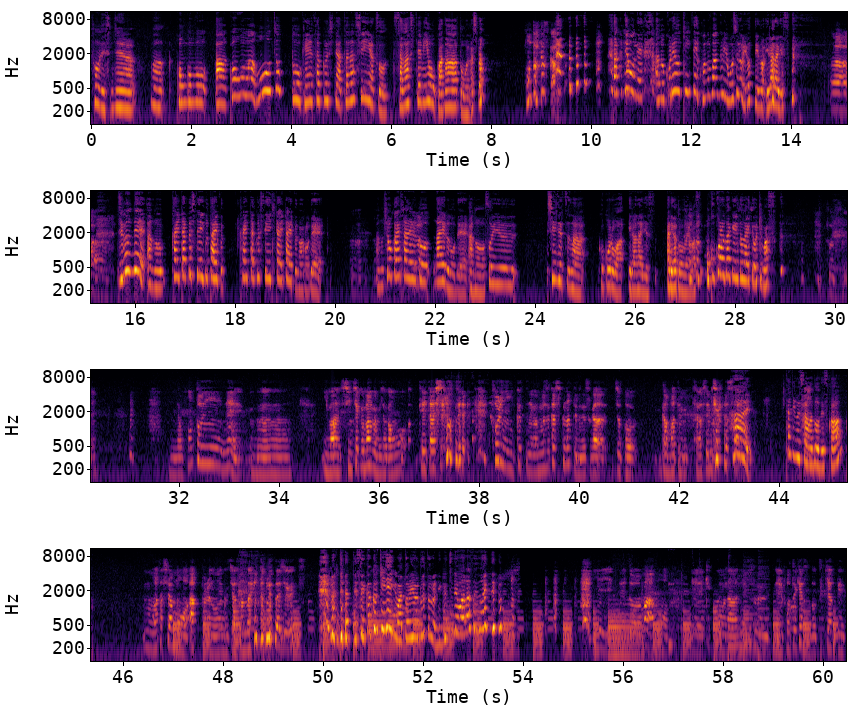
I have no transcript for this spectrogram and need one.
そうですね。まあ、今後も、あ、今後はもうちょっと検索して新しいやつを探してみようかなと思いました。あ、本当ですか？であの、これを聞いてこの番組面白いよっていうのはいらないです。あ自分で、あの、開拓していくタイプ、開拓していきたいタイプなので、あ、の、紹介されると萎えるので、あの、そういう親切な心はいらないです。ありがとうございます。お心だけいただいておきます。そうですね。本当にね、うーん、今、新着番組とかも停滞してるので、取りに行くっていうのが難しくなってるんですが、ちょっと頑張ってみ探してみてください。はい。谷口さんはどうですか、もう私はもうアップルの愚痴は散々言ったんで大丈夫です。だってせっかく綺麗にまとめようとしたのに愚痴で終わらせないでよ。いえいえ、えっ、と、まあもう、えー結構な年数、えードキャストと付き合っていっ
